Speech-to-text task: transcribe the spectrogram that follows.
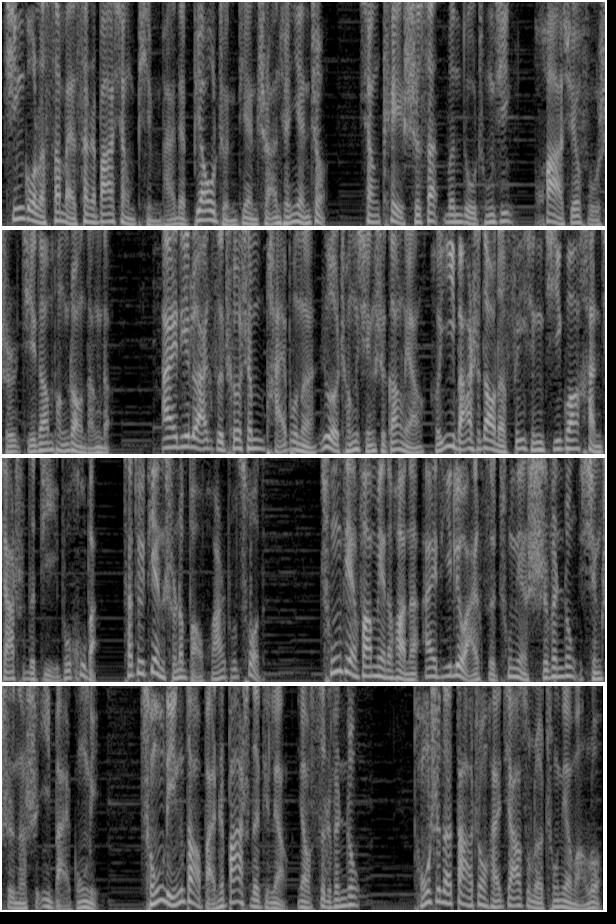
经过了三百三十八项品牌的标准电池安全验证，像 K 十三温度冲击、化学腐蚀、极端碰撞等等。ID.6X 车身排布呢热成型式钢梁和一百二十道的飞行激光焊加出的底部护板，它对电池呢保护还是不错的。充电方面的话呢，ID.6X 充电十分钟行驶呢是一百公里，从零到百分之八十的电量要四十分钟。同时呢，大众还加速了充电网络，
